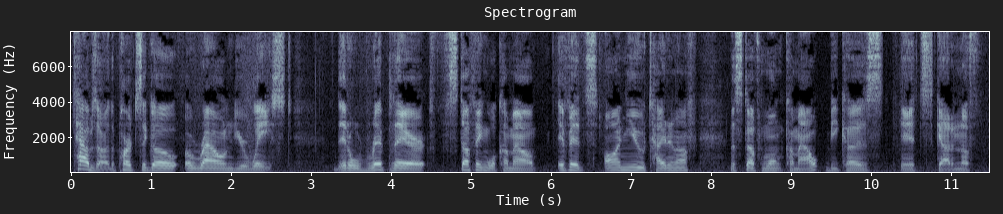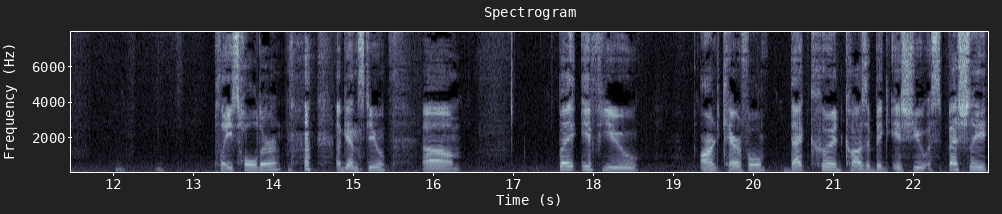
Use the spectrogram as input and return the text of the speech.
tabs are, the parts that go around your waist. It'll rip there, stuffing will come out, if it's on you tight enough, the stuff won't come out because it's got enough placeholder against you. Um, but if you aren't careful, that could cause a big issue, especially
